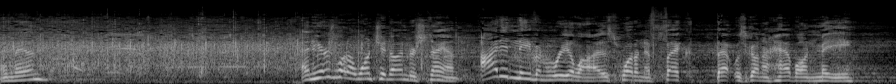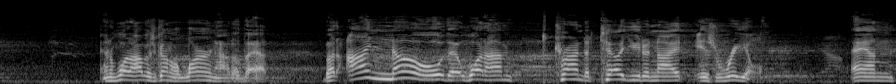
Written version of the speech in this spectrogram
Amen. And here's what I want you to understand. I didn't even realize what an effect that was going to have on me and what I was going to learn out of that. But I know that what I'm trying to tell you tonight is real. And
